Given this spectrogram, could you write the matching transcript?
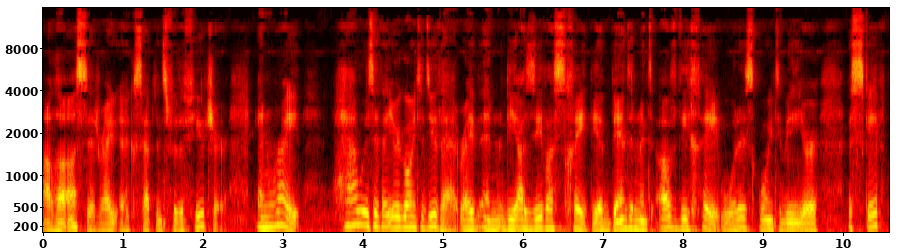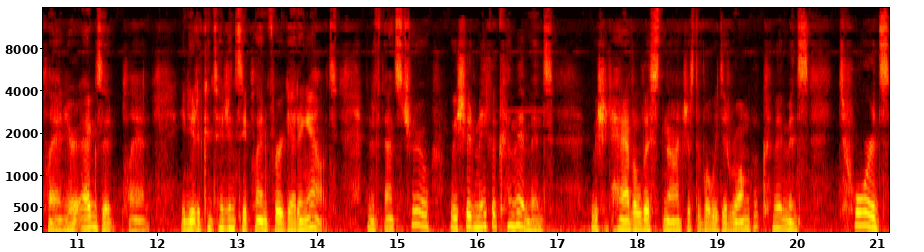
al he'asid, right? Acceptance for the future, and right. How is it that you're going to do that, right? And the azivas chait, the abandonment of the chait, what is going to be your escape plan, your exit plan? You need a contingency plan for getting out. And if that's true, we should make a commitment we should have a list not just of what we did wrong, but commitments towards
